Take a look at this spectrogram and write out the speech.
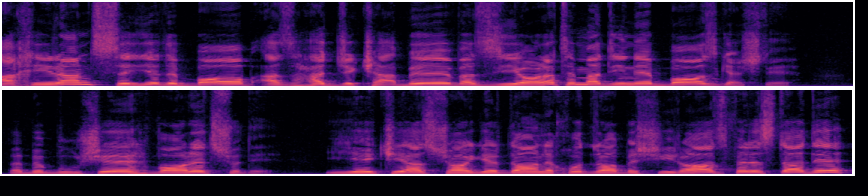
اخیرا سید باب از حج کعبه و زیارت مدینه بازگشته و به بوشهر وارد شده. یکی از شاگردان خود را به شیراز فرستاده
